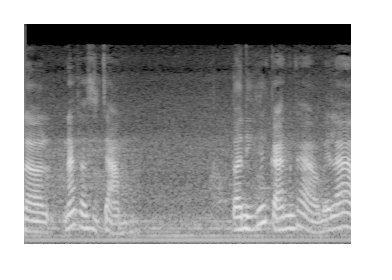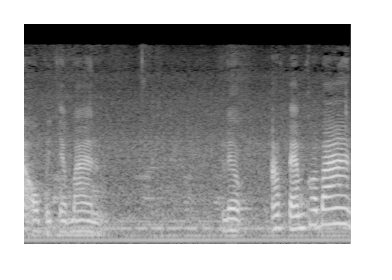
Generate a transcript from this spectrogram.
แล้วนักกสิจำตอนนี้คือกันค่ะ เวลาออกไปจากบ้านเร็วเอาแปมเข้าบ้าน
